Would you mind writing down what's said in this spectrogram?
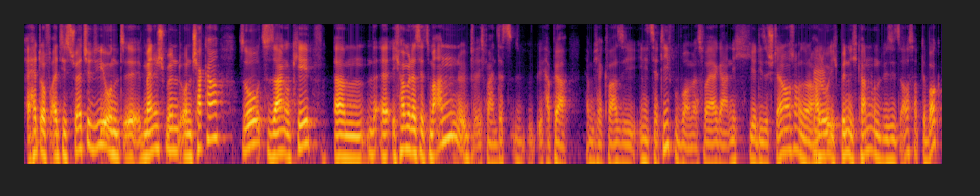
Head of IT Strategy und äh, Management und Chaka, so zu sagen, okay, ähm, äh, ich höre mir das jetzt mal an. Ich meine, ich habe ja hab mich ja quasi initiativ beworben. Das war ja gar nicht hier diese Stellenausschreibung, sondern hallo, ich bin, ich kann und wie sieht's aus, habt ihr Bock?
